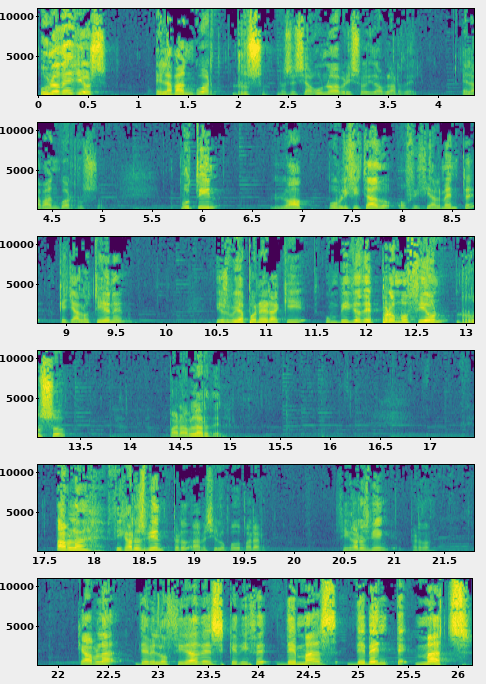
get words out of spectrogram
Uno de ellos, el Avangard ruso. No sé si alguno habréis oído hablar de él. El Avangard ruso. Putin lo ha publicitado oficialmente, que ya lo tienen, y os voy a poner aquí un vídeo de promoción ruso para hablar de él. Habla, fijaros bien, a ver si lo puedo parar. Fijaros bien, perdón, que habla de velocidades que dice de más de 20 match.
